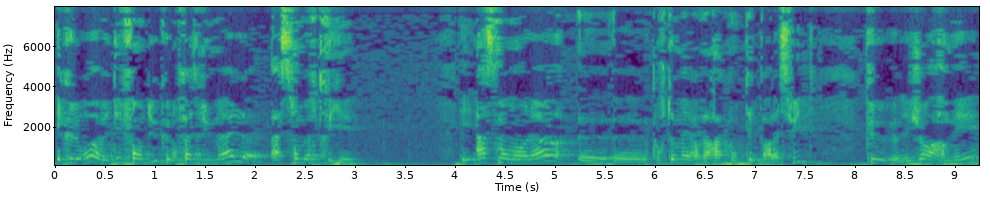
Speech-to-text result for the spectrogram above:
et que le roi avait défendu que l'on fasse du mal à son meurtrier. Et à ce moment-là, euh, euh, va raconter par la suite que les gens armés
